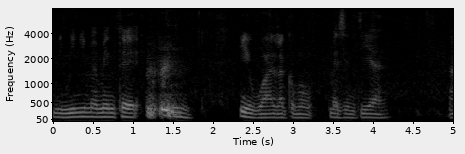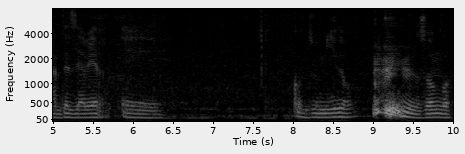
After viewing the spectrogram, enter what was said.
ni mínimamente igual a como me sentía antes de haber eh, consumido los hongos.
